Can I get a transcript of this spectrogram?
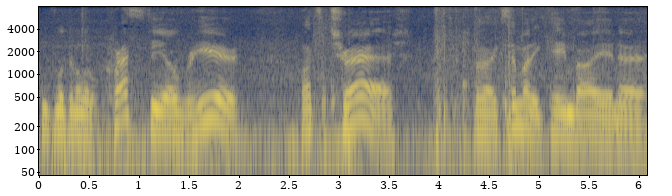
He's looking a little crusty over here. Lots of trash. But like somebody came by and uh,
